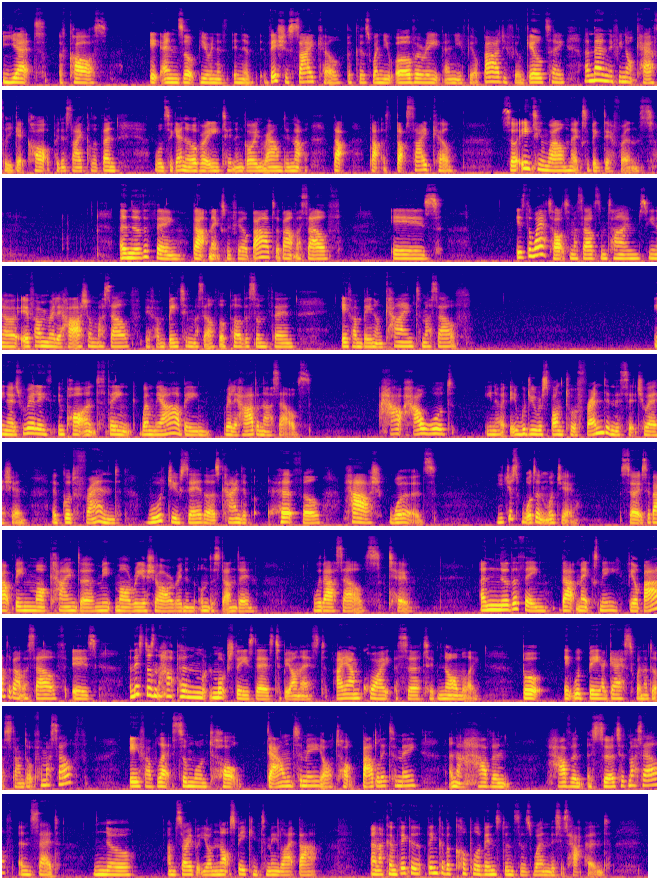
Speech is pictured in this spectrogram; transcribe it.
Yet, of course, it ends up you're in a in a vicious cycle because when you overeat and you feel bad, you feel guilty, and then if you're not careful, you get caught up in a cycle of then once again overeating and going round in that that that that cycle. So eating well makes a big difference. Another thing that makes me feel bad about myself is is the way I talk to myself sometimes. You know, if I'm really harsh on myself, if I'm beating myself up over something, if I'm being unkind to myself. You know, it's really important to think when we are being really hard on ourselves, how how would you know would you respond to a friend in this situation? A good friend, would you say those kind of hurtful, harsh words? You just wouldn't, would you? So it's about being more kinder, more reassuring, and understanding with ourselves too. Another thing that makes me feel bad about myself is, and this doesn't happen much these days to be honest, I am quite assertive normally, but it would be, I guess, when I don't stand up for myself. If I've let someone talk down to me or talk badly to me and I haven't haven't asserted myself and said, No, I'm sorry, but you're not speaking to me like that. And I can think of, think of a couple of instances when this has happened.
